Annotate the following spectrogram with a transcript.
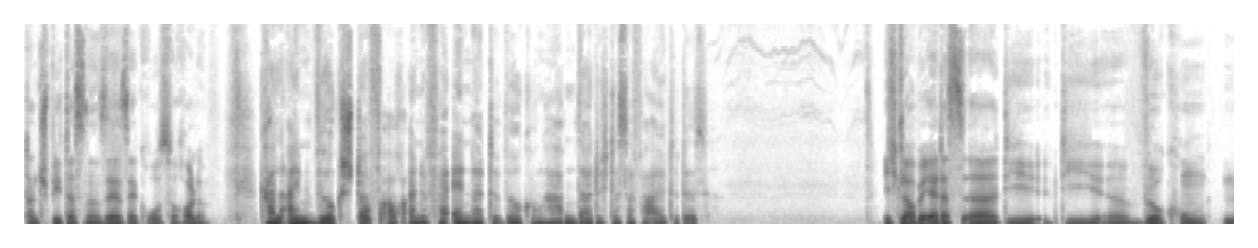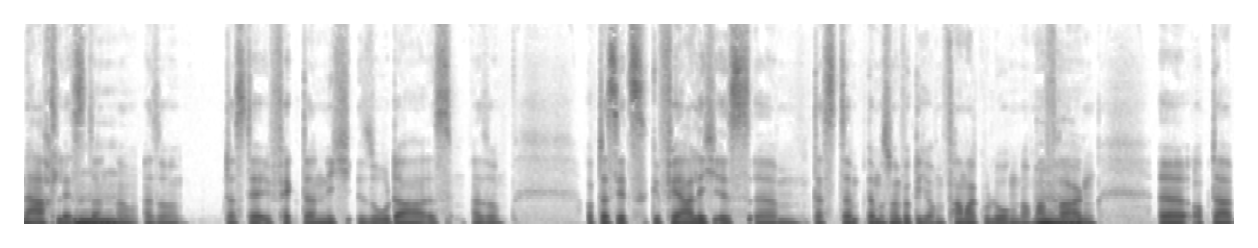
dann spielt das eine sehr, sehr große Rolle. Kann ein Wirkstoff auch eine veränderte Wirkung haben, dadurch, dass er veraltet ist? Ich glaube eher, dass äh, die, die äh, Wirkung nachlässt mhm. dann. Ne? Also dass der Effekt dann nicht so da ist. Also ob das jetzt gefährlich ist, ähm, das, da, da muss man wirklich auch einen Pharmakologen nochmal mhm. fragen, äh, ob da,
